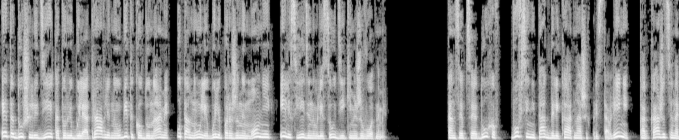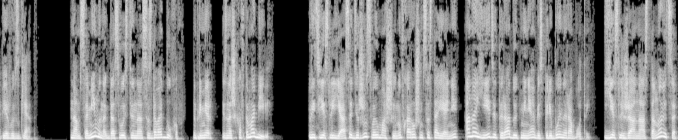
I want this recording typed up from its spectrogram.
Это души людей, которые были отравлены, убиты колдунами, утонули, были поражены молнией или съедены в лесу дикими животными. Концепция духов вовсе не так далека от наших представлений, как кажется на первый взгляд. Нам самим иногда свойственно создавать духов, например, из наших автомобилей. Ведь если я содержу свою машину в хорошем состоянии, она едет и радует меня бесперебойной работой. Если же она остановится,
